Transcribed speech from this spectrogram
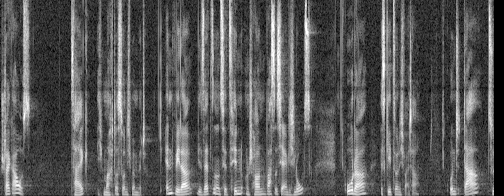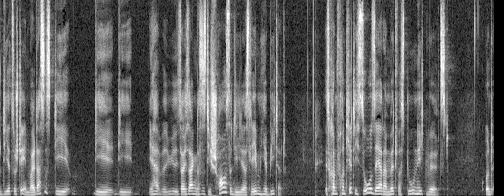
steig aus. Zeig, ich mache das so nicht mehr mit. Entweder wir setzen uns jetzt hin und schauen, was ist hier eigentlich los, oder es geht so nicht weiter. Und da zu dir zu stehen, weil das ist die, die, die, ja, wie soll ich sagen, das ist die Chance, die dir das Leben hier bietet. Es konfrontiert dich so sehr damit, was du nicht willst. Und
